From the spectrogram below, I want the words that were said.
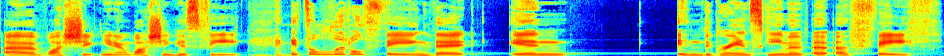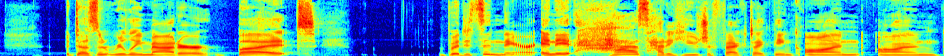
uh, washing, you know, washing his feet. It's a little thing that in in the grand scheme of, of, of faith it doesn't really matter but but it's in there and it has had a huge effect i think on on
